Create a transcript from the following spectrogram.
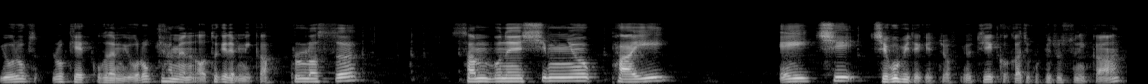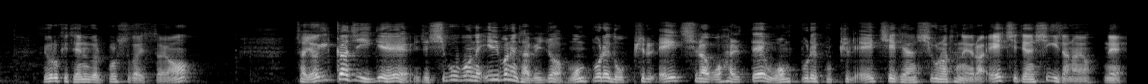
요렇게, 했고 그 다음에 요렇게 하면은 어떻게 됩니까? 플러스 3분의 16 파이 h 제곱이 되겠죠. 요 뒤에 것까지 곱해줬으니까 요렇게 되는 걸 볼 수가 있어요. 자 여기까지 이게 이제 15번의 1번의 답이죠. 원뿔의 높이를 h라고 할 때 원뿔의 부피를 h에 대한 식으로 나타내라. h에 대한 식이잖아요. 네,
